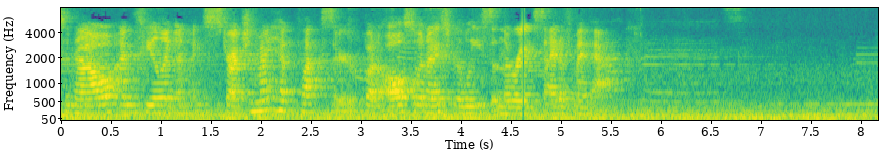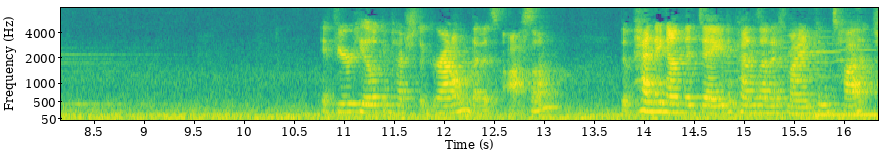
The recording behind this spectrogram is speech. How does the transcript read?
So now I'm feeling a nice stretch in my hip flexor, but also a nice release in the right side of my back. If your heel can touch the ground, that is awesome. Depending on the day, depends on if mine can touch.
